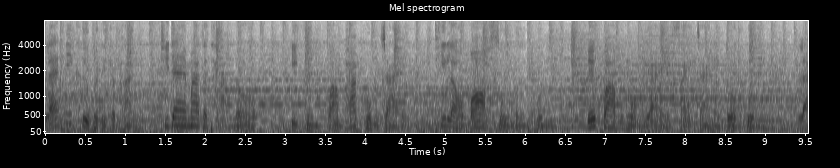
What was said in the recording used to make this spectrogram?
และนี่คือผลิตภัณฑ์ที่ได้มาตรฐานโลก อีกหนึ่งความภาคภูมิใจที่เรามอบสู่มือคุณ ด้วยความห่วงใยใส่ใจในตัวคุณ และ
